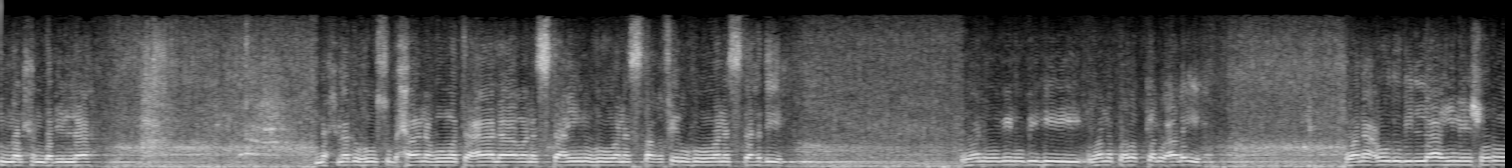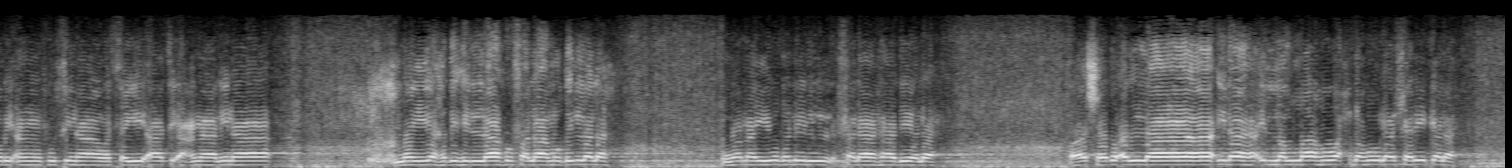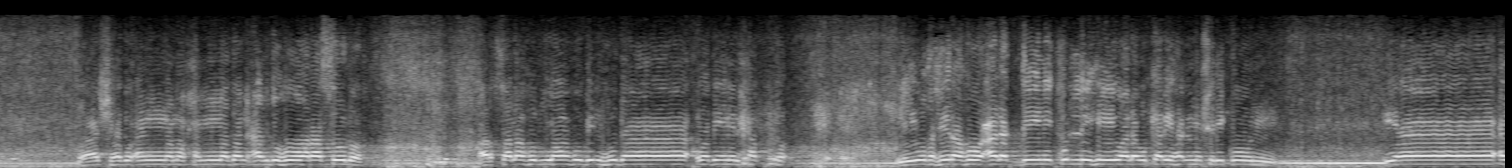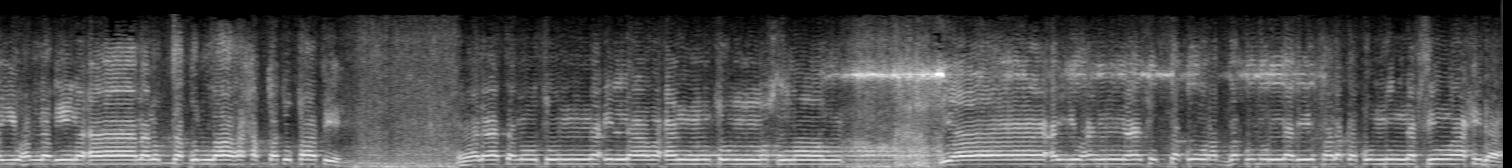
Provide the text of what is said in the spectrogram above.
إن الحمد لله نحمده سبحانه وتعالى ونستعينه ونستغفره ونستهديه ونؤمن به ونتوكل عليه ونعوذ بالله من شرور أنفسنا وسيئات أعمالنا من يهده الله فلا مضل له ومن يضلل فلا هادي له وأشهد أن لا إله إلا الله وحده لا شريك له وأشهد أن محمدا عبده ورسوله. أرسله الله بالهدى ودين الحق ليظهره على الدين كله ولو كره المشركون. يا أيها الذين آمنوا اتقوا الله حق تقاته ولا تموتن إلا وأنتم مسلمون. يا أيها الناس اتقوا ربكم الذي خلقكم من نفس واحدة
